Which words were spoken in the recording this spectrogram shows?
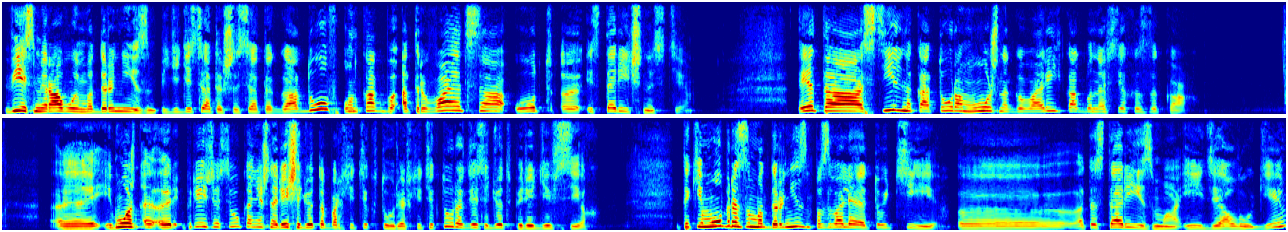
Весь мировой модернизм 50-х, 60-х годов, он как бы отрывается от э, историчности – это стиль, на котором можно говорить как бы на всех языках. Э, и можно, э, э, прежде всего, конечно, речь идет об архитектуре. Архитектура здесь идет впереди всех. Таким образом, модернизм позволяет уйти от историзма и идеологии,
